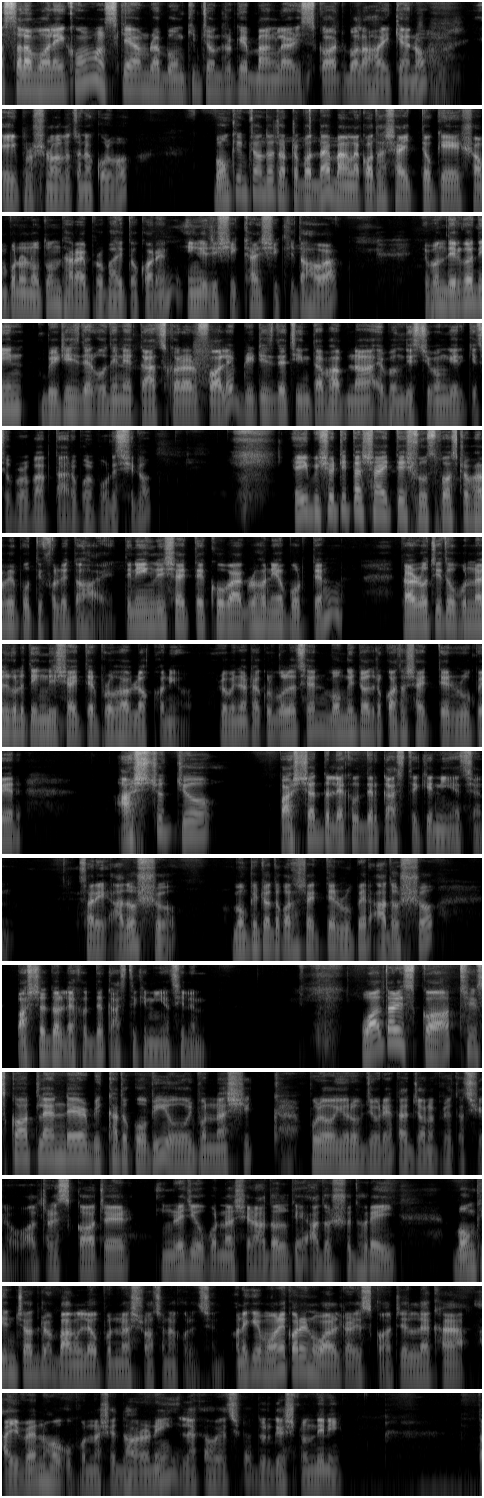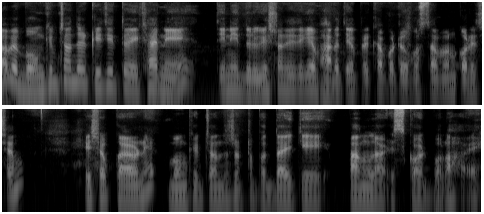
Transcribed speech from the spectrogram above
আসসালামু আলাইকুম। আজকে আমরা বঙ্কিমচন্দ্রকে বাংলার স্কট বলা হয় কেন? এই প্রশ্ন আলোচনা করব। বঙ্কিমচন্দ্র চট্টোপাধ্যায় বাংলা কথা সাহিত্যকে সম্পূর্ণ নতুন ধারায় প্রবাহিত করেন। ইংরেজি শিক্ষায় শিক্ষিত হওয়া এবং দীর্ঘদিন ব্রিটিশদের অধীনে কাজ করার ফলে ব্রিটিশদের চিন্তাভাবনা এবং দৃষ্টিভঙ্গির কিছু প্রভাব তার উপর পড়েছিল। এই বিষয়টি তার সাহিত্যে সুস্পষ্টভাবে প্রতিফলিত হয়। তিনি ইংরেজি সাহিত্যে খুব আগ্রহ নিয়ে পড়তেন। তার রচিত উপন্যাসগুলোতে ইংরেজি সাহিত্যের প্রভাব লক্ষণীয়। রবীন্দ্রনাথ ঠাকুর বলেছেন, বঙ্কিমচন্দ্র কথা সাহিত্যের রূপের আশ্চর্য পাশ্চাত্য লেখকদের কাছ থেকে নিয়েছেন। সরি আদর্শ বঙ্কিমচন্দ্র কথা সাহিত্যের রূপের আদর্শ পাশ্চাত্য লেখকদের কাছ থেকে নিয়েছিলেন। ওয়াল্টার স্কট স্কটল্যান্ডের বিখ্যাত কবি ও ঔপন্যাসিক। পুরো ইউরোপ জুড়ে তার জনপ্রিয়তা ছিল। ওয়াল্টার স্কটের ইংরেজি উপন্যাসের আদলকে আদর্শ ধরেই বঙ্কিমচন্দ্র বাংলা উপন্যাস রচনা করেছেন। অনেকে মনে করেন ওয়াল্টার স্কটের লেখা আইভেন হো উপন্যাসের ধরনেই লেখা হয়েছিল দুর্গেশ নন্দিনী। তবে বঙ্কিমচন্দ্রের কৃতিত্ব এখানে তিনি দুর্গেশ নন্দিনীকে ভারতীয় প্রেক্ষাপটে উপস্থাপন করেছেন। এসব কারণে বঙ্কিমচন্দ্র চট্টোপাধ্যায়কে বাংলার স্কট বলা হয়।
